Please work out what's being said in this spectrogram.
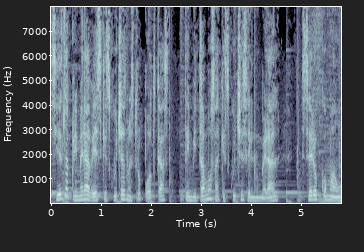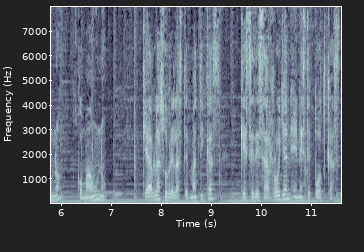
Si es la primera vez que escuchas nuestro podcast, te invitamos a que escuches el numeral 0,1,1, que habla sobre las temáticas que se desarrollan en este podcast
